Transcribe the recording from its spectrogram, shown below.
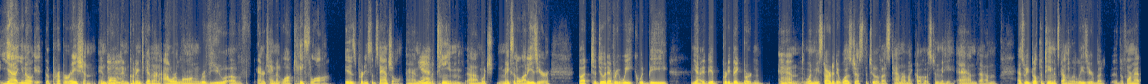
Yeah, you know, it, the preparation involved Mhm. in putting together an hour long review of entertainment law case law is pretty substantial. And we have a team, um, which makes it a lot easier. But to do it every week would be, yeah, it'd be a pretty big burden. Mhm. And when we started, it was just the two of us, Tamara, my co host, and me. And um, as we built the team, it's gotten a little easier, but the format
